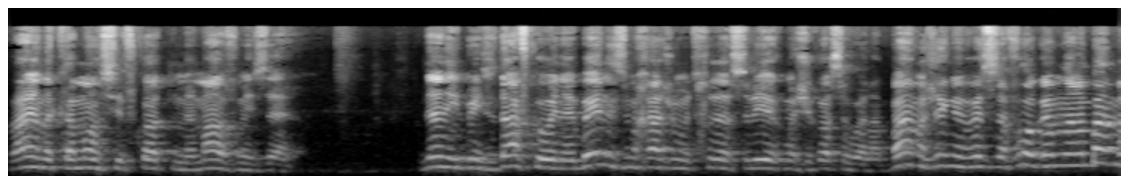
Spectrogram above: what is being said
Vayin Lekamon Sivkot Memav Mizeh. Then he brings Dafko in Abenis Mechashum with Chilas Riyah, כמו שכוסף ברמב"ם,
